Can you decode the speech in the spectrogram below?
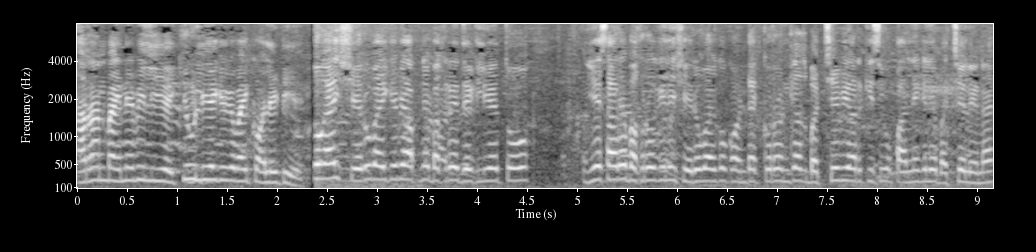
आरान भाई ने भी लिए। क्यों लिए? क्योंकि भाई क्वालिटी है। तो भाई शेरू भाई के भी आपने बकरे देख लिए। तो ये सारे बकरों के लिए शेरू भाई को कांटेक्ट करो। उनके पास बच्चे भी और किसी को पालने के लिए बच्चे लेना है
